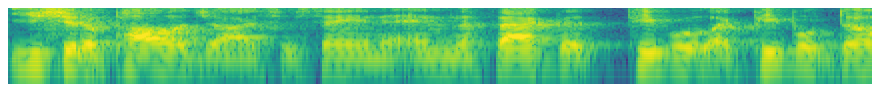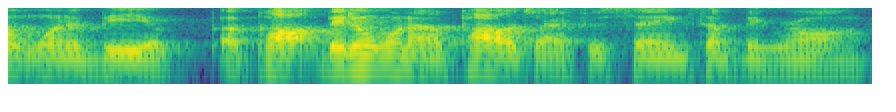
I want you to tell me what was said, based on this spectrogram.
you should apologize for saying that. And the fact that people like people don't want to be a, a they don't want to apologize for saying something wrong.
